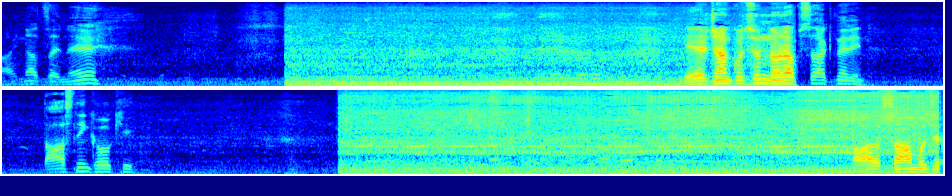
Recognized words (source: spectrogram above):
Կայնած են, է։ Երջանկություն նորապսակներին։ 15 հոգի։ Ա Սամուձը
